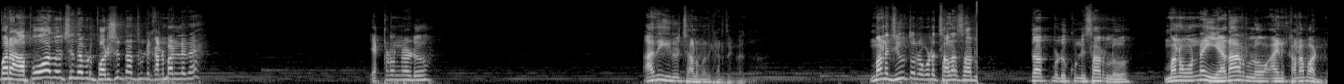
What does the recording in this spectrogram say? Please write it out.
మరి అపవాదం వచ్చినప్పుడు పరిశుద్ధాత్ముడు కనబడలేదా? ఎక్కడున్నాడు? అది ఈరోజు చాలామందికి అర్థం కాదు. మన జీవితంలో కూడా చాలాసార్లు పరిశుద్ధాత్ముడు కొన్నిసార్లు మనం ఉన్న ఎడారిలో ఆయన కనబడ్డు.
